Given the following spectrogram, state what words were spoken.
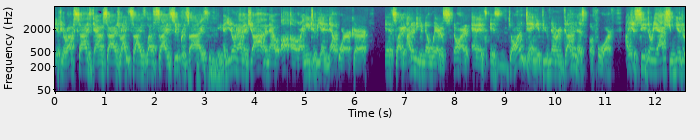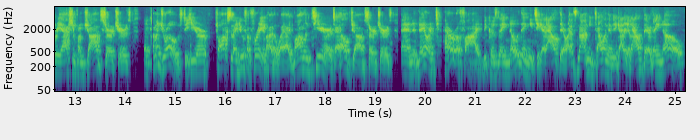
if you're upsize downsize right size left size supersize and you don't have a job and now uh-oh i need to be a networker it's like I don't even know where to start, and it's it's daunting if you've never done this before. I just see the reaction, hear the reaction from job searchers that come in droves to hear talks that I do for free. By the way, I volunteer to help job searchers, and they are terrified because they know they need to get out there. It's not me telling them you got to get out there; they know.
